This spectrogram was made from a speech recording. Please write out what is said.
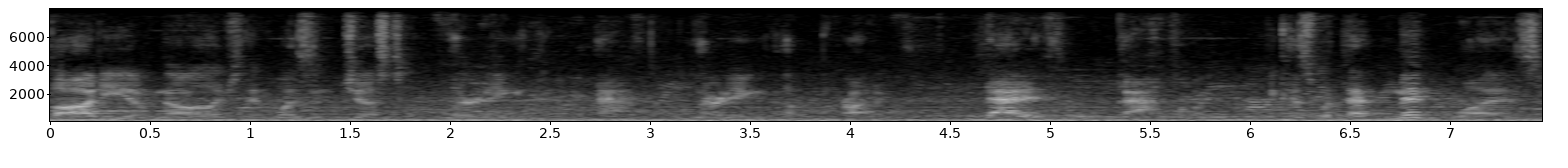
body of knowledge that wasn't just learning an app, learning a product. That is baffling because what that meant was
